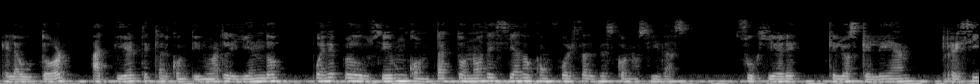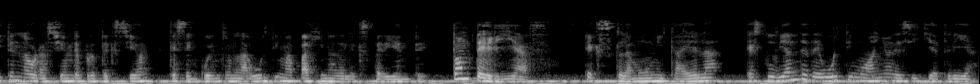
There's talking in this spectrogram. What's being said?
El autor advierte que al continuar leyendo puede producir un contacto no deseado con fuerzas desconocidas. Sugiere que los que lean reciten la oración de protección que se encuentra en la última página del expediente. ¡Tonterías! exclamó Micaela estudiante de último año de psiquiatría,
